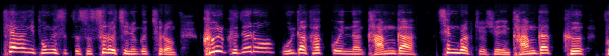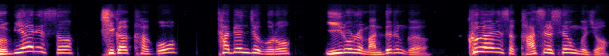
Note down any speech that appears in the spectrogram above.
태양이 동에서 떠서 쓰러지는 것처럼 그걸 그대로 우리가 갖고 있는 감각, 생물학적으로 주어진 감각 그 범위 안에서 지각하고 타변적으로 이론을 만드는 거예요. 그 안에서 갓을 세운 거죠.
